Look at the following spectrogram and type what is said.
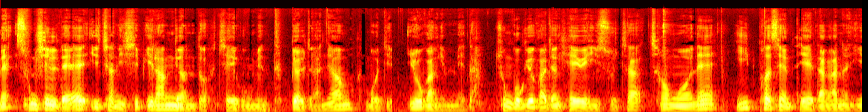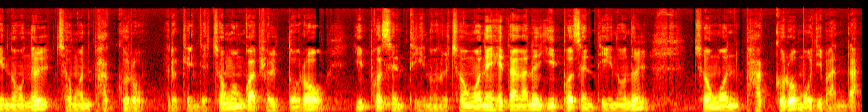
네, 숭실대 2021학년도 재국민 특별전형 모집 요강입니다. 중고교과정 해외 이수자 정원의 2%에 해당하는 인원을 정원 밖으로 이렇게 이제 정원과 별도로 2% 인원을 정원에 해당하는 2% 인원을 정원 밖으로 모집한다.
